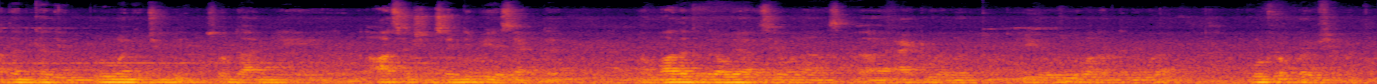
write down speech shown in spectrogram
అతనికి అది ఇంప్రూవ్ అని వచ్చింది. సో దాన్ని ఆ సెక్షన్స్ ఎన్డీపీఎస్ యాక్ట్ మాదక ద్రవ్యాల సేవల యాక్ట్ కూడా పెడుతూ ఈరోజు వాళ్ళందరినీ కూడా కోర్టులో ప్రవేశపెడతాం.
